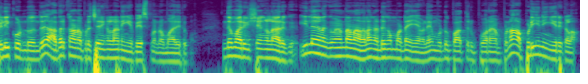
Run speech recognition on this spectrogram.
வெளிக்கொண்டு வந்து அதற்கான பிரச்சனைகள்லாம் நீங்கள் ஃபேஸ் பண்ணுற மாதிரி இருக்கும். இந்த மாதிரி விஷயங்கள்லாம் இருக்குது இல்லை எனக்கு வேண்டாம் நான் அதெல்லாம் கண்டுக்க மாட்டேன். என் வேலையை மட்டும் பார்த்துட்டு போகிறேன் அப்படின்னா அப்படியும் நீங்கள் இருக்கலாம்.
